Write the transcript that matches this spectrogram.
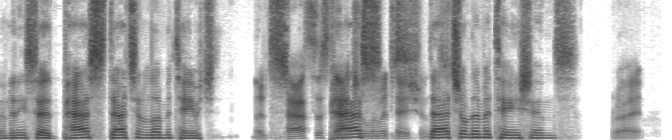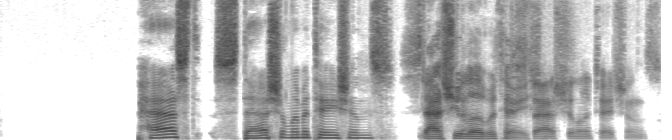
and then he said past statute of limitations It's past the statute of limitations. statute of limitations Right. past statute of limitations Statute of limitations. Statute of limitations.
